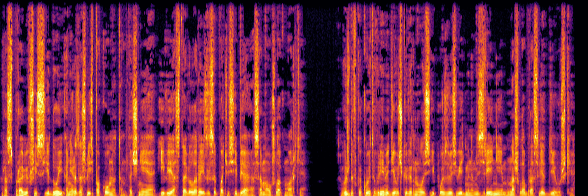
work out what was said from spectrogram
Расправившись с едой, они разошлись по комнатам. Точнее, Иви оставила Рэй засыпать у себя, а сама ушла к Марте. Выждав какое-то время, девочка вернулась и, пользуясь ведьминым зрением, нашла браслет девушки.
